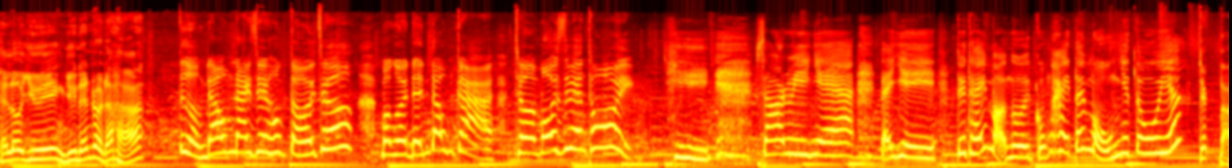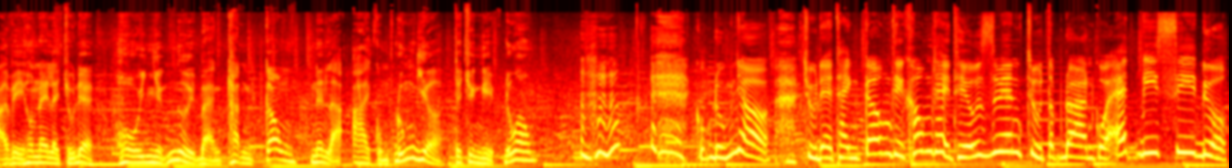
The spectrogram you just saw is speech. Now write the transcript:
Hello Duyên, Duyên đến rồi đó hả? Tưởng đâu hôm nay Duyên không tới chứ. Mọi người đến đông cả. Chờ mỗi Duyên thôi Sorry nha, tại vì tôi thấy mọi người cũng hay tới muộn như tôi á. Chắc tại vì hôm nay là chủ đề Hội những người bạn thành công Nên là ai cũng đúng giờ cho chuyên nghiệp đúng không? Cũng đúng nhờ. Chủ đề thành công thì không thể thiếu Duyên Chủ tập đoàn của SBC được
